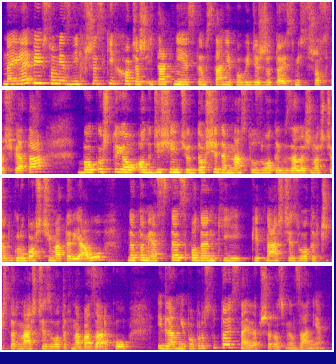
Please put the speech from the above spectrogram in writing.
najlepiej w sumie z nich wszystkich, chociaż i tak nie jestem w stanie powiedzieć, że to jest Mistrzostwo Świata, bo kosztują od 10 do 17 zł w zależności od grubości materiału. Natomiast te spodenki 15 zł czy 14 zł na bazarku i dla mnie po prostu to jest najlepsze rozwiązanie.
